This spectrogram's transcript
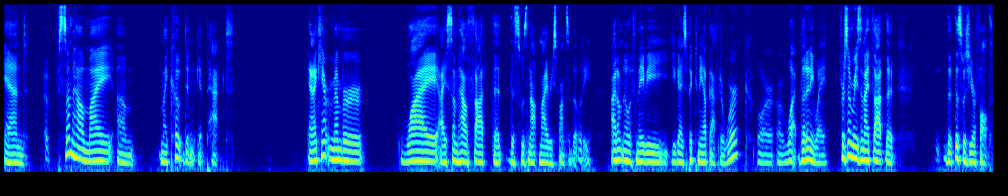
and somehow my um, my coat didn't get packed, and I can't remember why I somehow thought that this was not my responsibility. I don't know if maybe you guys picked me up after work or or what, but anyway, for some reason I thought that that this was your fault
